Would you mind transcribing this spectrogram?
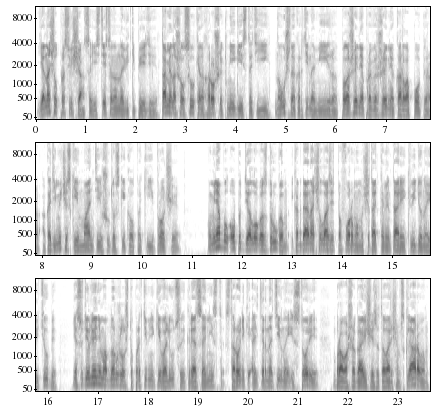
Я начал просвещаться, естественно, на Википедии. Там я нашел ссылки на хорошие книги и статьи, научная картина мира, положение опровержения Карла Поппера, академические мантии, шутовские колпаки и прочее. У меня был опыт диалога с другом, и когда я начал лазить по форумам и читать комментарии к видео на YouTube, Я с удивлением обнаружил, что противники эволюции, креационисты, сторонники альтернативной истории, браво шагающие за товарищем Скляровым,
